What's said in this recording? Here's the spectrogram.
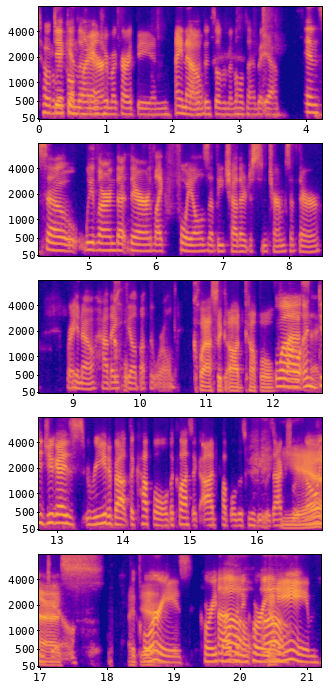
totally Dick called and them Andrew McCarthy and i know Jonathan Silverman the whole time. But yeah, and so we learned that they're like foils of each other just in terms of their Right. you know how they Cool. feel about the world classic odd couple. well, and did you guys read about the couple, the classic odd couple this movie was actually going to? I The did. Corys, Corey Feldman Oh, and Corey oh. Haim,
